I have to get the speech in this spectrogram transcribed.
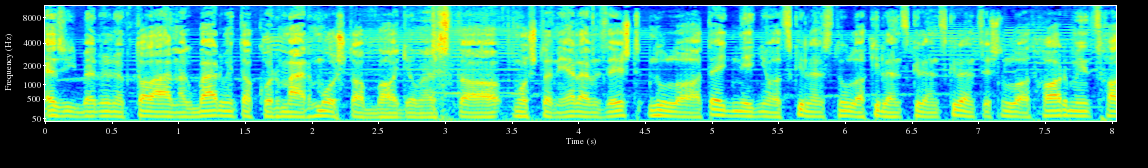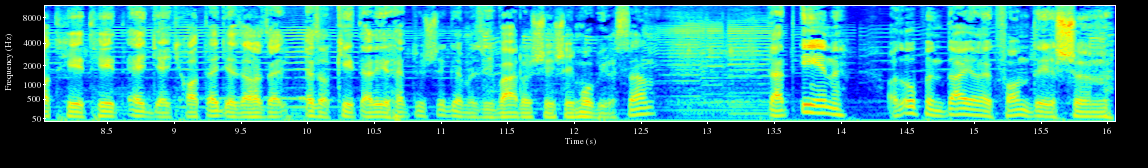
ezügyben önök találnak bármit, akkor már most abba hagyom ezt a mostani elemzést. 0614890999 és 0636771161, ez, az, ez a két elérhetőségem, ez egy város és egy mobil szám. Tehát én az Open Dialogue Foundation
